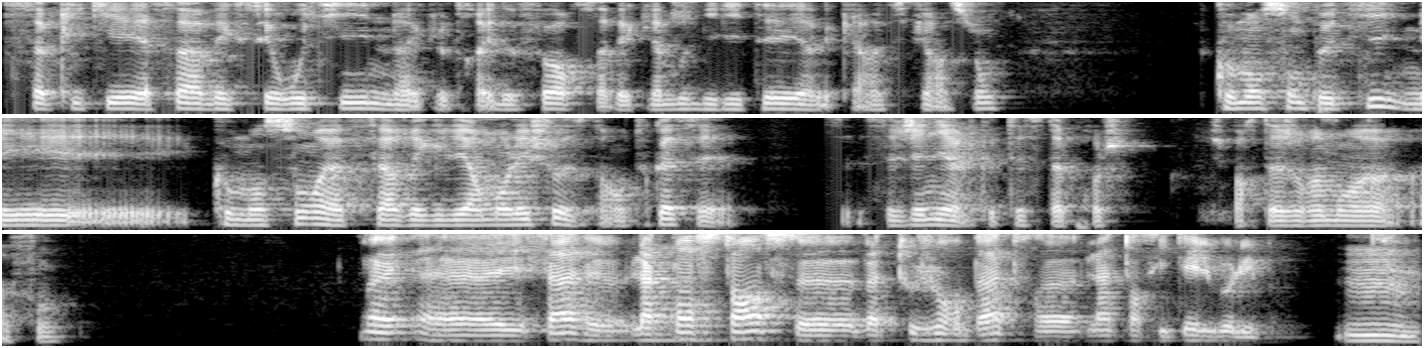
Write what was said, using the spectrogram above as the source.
s'appliquer à ça avec ses routines, avec le travail de force, avec la mobilité, avec la respiration. Commençons petit, mais commençons à faire régulièrement les choses. En tout cas, c'est, c'est, génial que tu aies cette approche. Je partage vraiment à, fond. Ouais, euh, et ça, euh, la constance euh, va toujours battre l'intensité et le volume. Hmm.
